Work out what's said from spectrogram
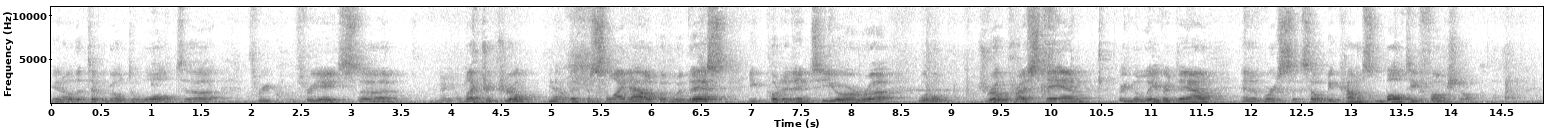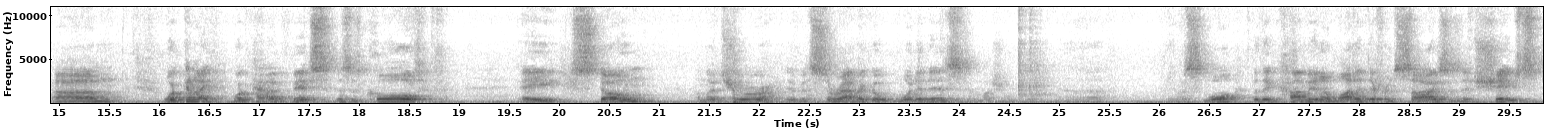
you know, the typical DeWalt uh, three three eighths uh, electric drill? You know, they just slide out. But with this, you put it into your uh, little drill press stand, bring the lever down, and it works. So it becomes multifunctional. Um, what can I? What kind of bits? This is called a stone. I'm not sure if it's ceramic or what it is. Uh, small, but they come in a lot of different sizes and shapes.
